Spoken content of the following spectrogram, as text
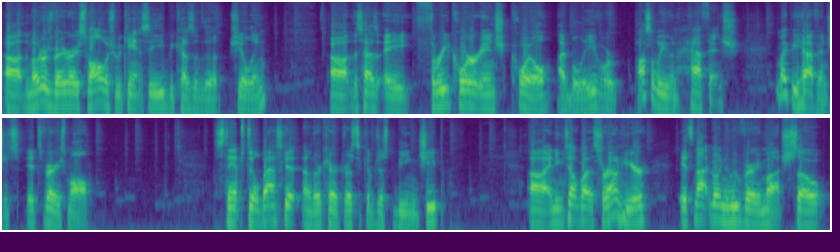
uh, the motor is very, very small, which we can't see because of the shielding. Uh, this has a 3 quarter inch coil, I believe, or possibly even half inch. It might be half inch. It's, it's very small. Stamp steel basket, another characteristic of just being cheap. Uh, and you can tell by the surround here, it's not going to move very much. So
